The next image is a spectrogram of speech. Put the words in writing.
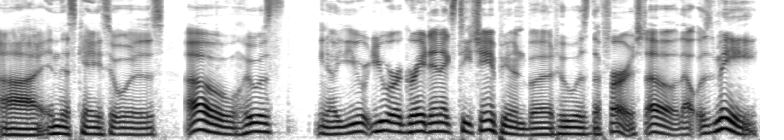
Uh, in this case, it was, oh, who was, you know, you you were a great NXT champion, but who was the first? Oh, that was me.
